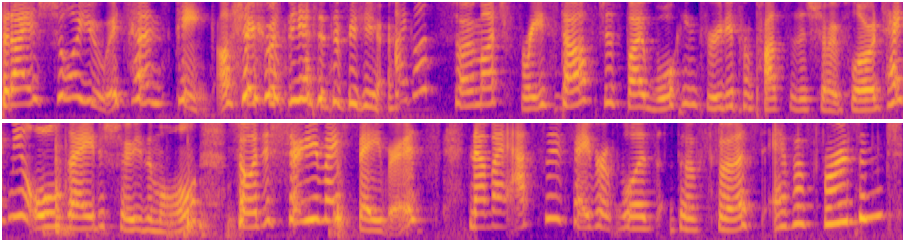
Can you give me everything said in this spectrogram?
But I assure you, it turns pink. I'll show you at the end of the video. I got so much free stuff just by walking through different parts of the show floor. It'd take me all day to show you them all. So I'll just show you my favorites. Now, my absolute favorite was the first ever Frozen 2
